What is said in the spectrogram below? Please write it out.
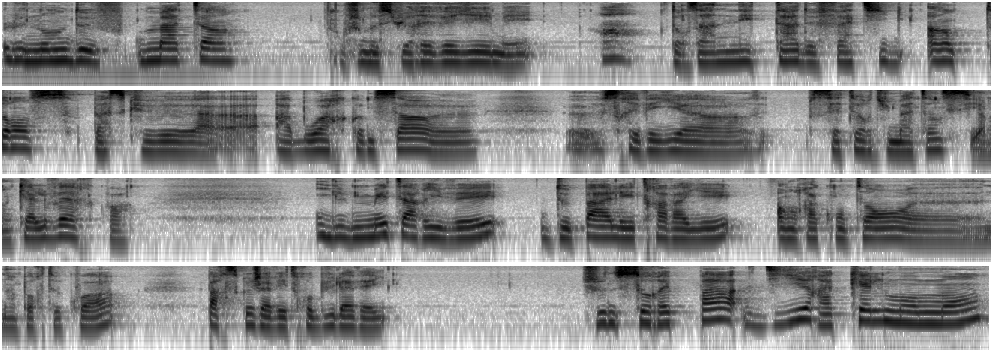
Le nombre de matins où je me suis réveillée, mais oh, dans un état de fatigue intense, parce que à, à boire comme ça, euh, euh, se réveiller à 7 heures du matin, c'est un calvaire, quoi. Il m'est arrivé de pas aller travailler en racontant euh, n'importe quoi parce que j'avais trop bu la veille. Je ne saurais pas dire à quel moment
